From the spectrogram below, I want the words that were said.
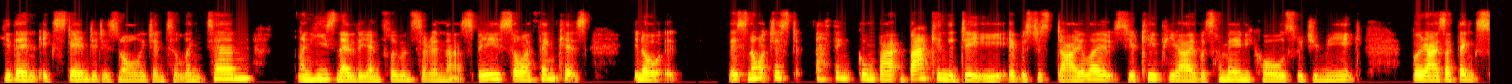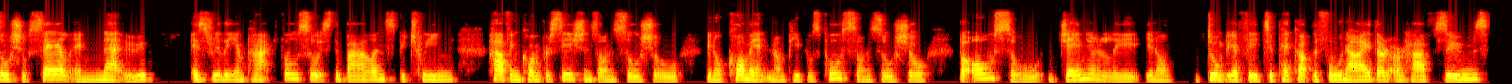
He then extended his knowledge into LinkedIn, and he's now the influencer in that space. So I think it's, you know, it, it's not just i think going back back in the day it was just dial outs your kpi was how many calls would you make whereas i think social selling now is really impactful. So it's the balance between having conversations on social, you know, commenting on people's posts on social, but also generally, you know, don't be afraid to pick up the phone either or have Zooms.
